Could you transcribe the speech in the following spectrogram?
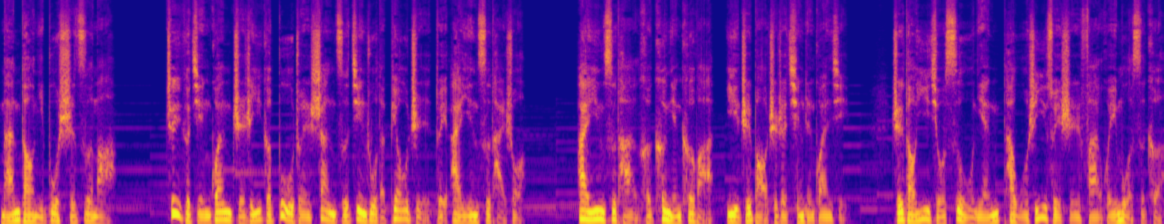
难道你不识字吗？这个警官指着一个不准擅自进入的标志，对爱因斯坦说。爱因斯坦和科年科娃一直保持着情人关系，直到1945年他51岁时返回莫斯科。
